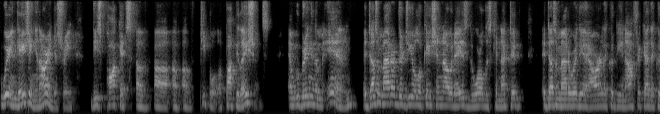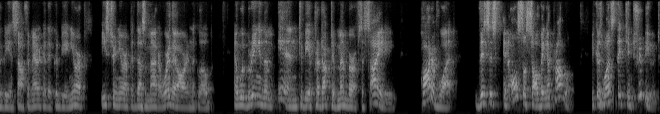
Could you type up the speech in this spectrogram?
we're engaging in our industry these pockets of, uh, of, of people, of populations, and we're bringing them in. It doesn't matter if their geolocation nowadays, the world is connected. It doesn't matter where they are. They could be in Africa, they could be in South America, they could be in Europe, Eastern Europe. It doesn't matter where they are in the globe. And we're bringing them in to be a productive member of society. Part of what this is, and also solving a problem, because once they contribute,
